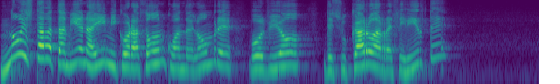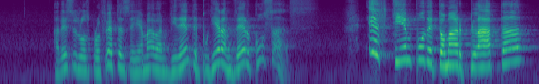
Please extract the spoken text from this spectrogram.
¿no estaba también ahí mi corazón cuando el hombre volvió de su carro a recibirte? A veces los profetas se llamaban videntes, pudieran ver cosas. Es tiempo de tomar plata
